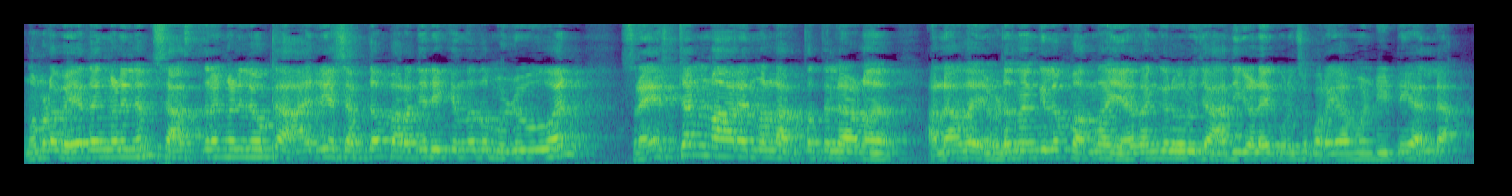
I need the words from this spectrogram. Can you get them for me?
നമ്മുടെ വേദങ്ങളിലും ശാസ്ത്രങ്ങളിലും ഒക്കെ ആര്യ ശബ്ദം പറഞ്ഞിരിക്കുന്നത് മുഴുവൻ ശ്രേഷ്ഠന്മാർ എന്നുള്ള അർത്ഥത്തിലാണ്. അല്ലാതെ എവിടുന്നെങ്കിലും വന്ന ഏതെങ്കിലും ഒരു ജാതികളെ കുറിച്ച് പറയാൻ വേണ്ടിയിട്ടേ അല്ല.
